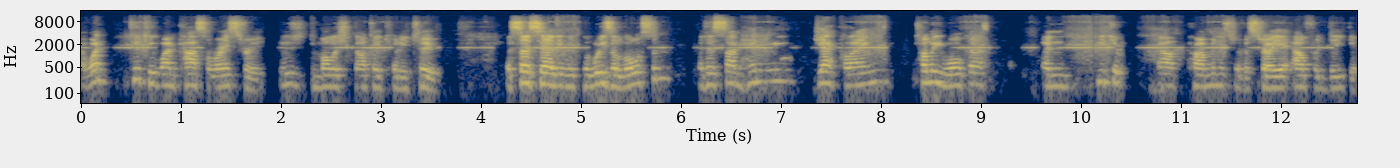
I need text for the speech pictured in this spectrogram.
at 221 Castlereagh Street. It was demolished in 1922, associated with Louisa Lawson and her son Henry, Jack Lang, Tommy Walker, and future Prime Minister of Australia, Alfred Deakin.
